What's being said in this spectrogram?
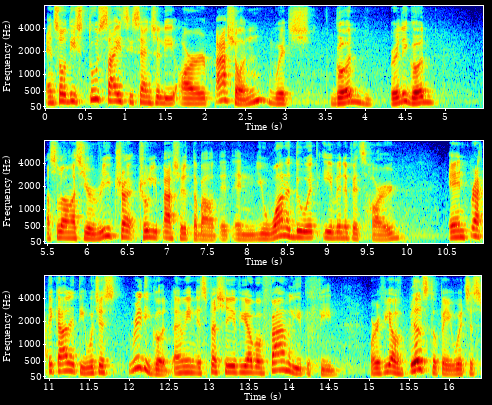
And so these two sides essentially are passion, which good, really good, as long as you're really truly passionate about it and you want to do it even if it's hard, and practicality, which is really good. I mean, especially if you have a family to feed or if you have bills to pay, which is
